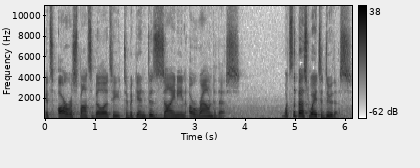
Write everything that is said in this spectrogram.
it's our responsibility to begin designing around this. What's the best way to do this?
